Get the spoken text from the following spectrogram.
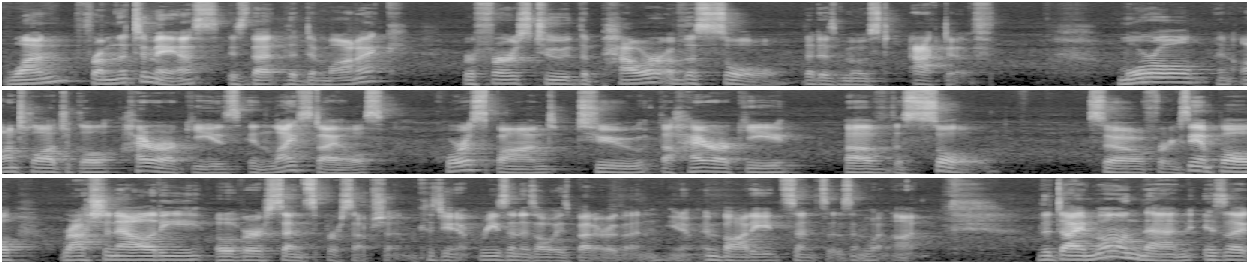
one from the Timaeus is that the demonic refers to the power of the soul that is most active. Moral and ontological hierarchies in lifestyles correspond to the hierarchy of the soul. So, for example, rationality over sense perception, because you know reason is always better than you know embodied senses and whatnot. The daimon then is a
